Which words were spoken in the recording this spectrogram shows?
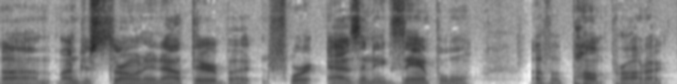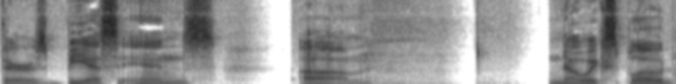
Um, I'm just throwing it out there, but for as an example of a pump product, there's BSN's um, No Explode,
